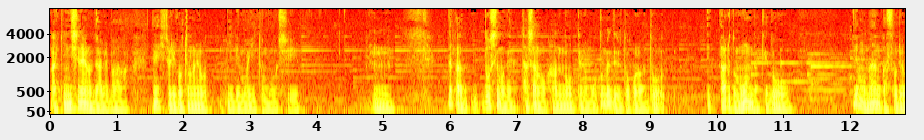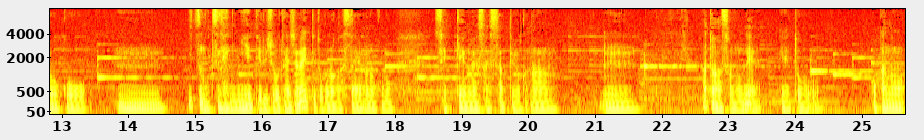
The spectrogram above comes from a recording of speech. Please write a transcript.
あ気にしないのであればね独り言のようにでもいいと思うし。うん。だからどうしてもね他者の反応っていうのを求めてるところはどあると思うんだけどでもなんかそれをこううんいつも常に見えてる状態じゃないってところがスタイフのこの設計の優しさっていうのかな。うん。あとはそのねえっ、ー、と他の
